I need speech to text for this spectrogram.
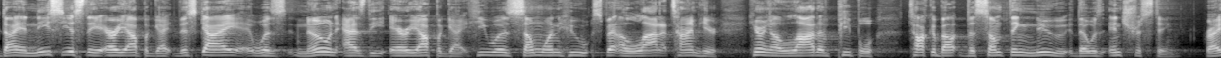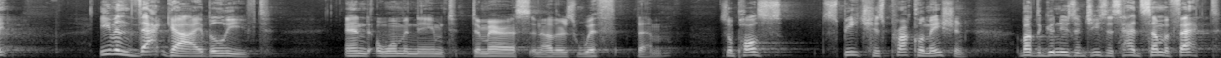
Dionysius the Areopagite. This guy was known as the Areopagite. He was someone who spent a lot of time here, hearing a lot of people talk about the something new that was interesting, right? Even that guy believed, and a woman named Damaris and others with them. So Paul's speech, his proclamation about the good news of Jesus had some effect.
